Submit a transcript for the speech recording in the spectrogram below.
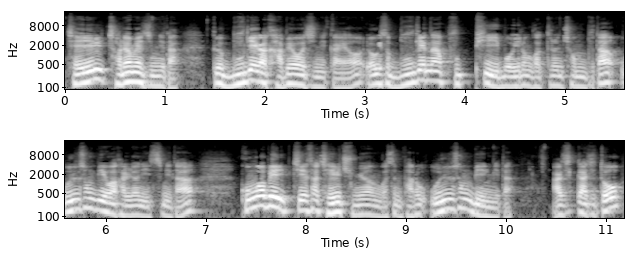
제일 저렴해집니다. 그 무게가 가벼워지니까요. 여기서 무게나 부피 뭐 이런 것들은 전부 다 운송비와 관련이 있습니다. 공업의 입지에서 제일 중요한 것은 바로 운송비입니다. 아직까지도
